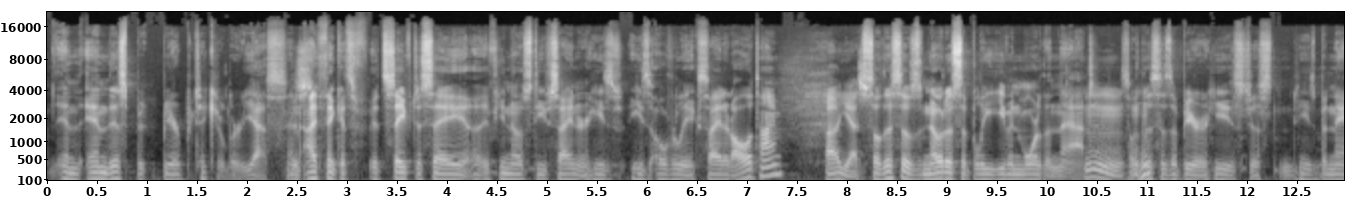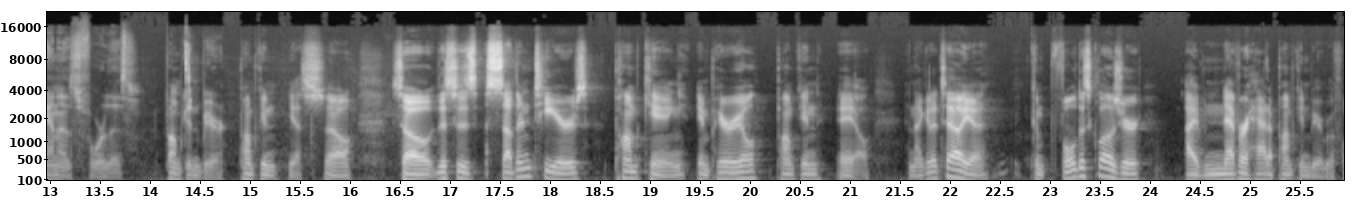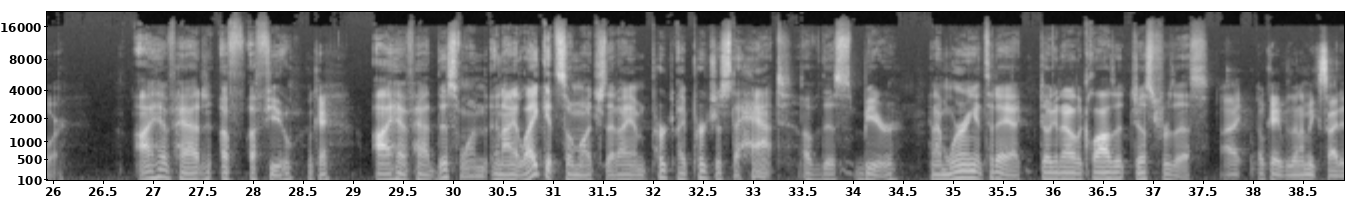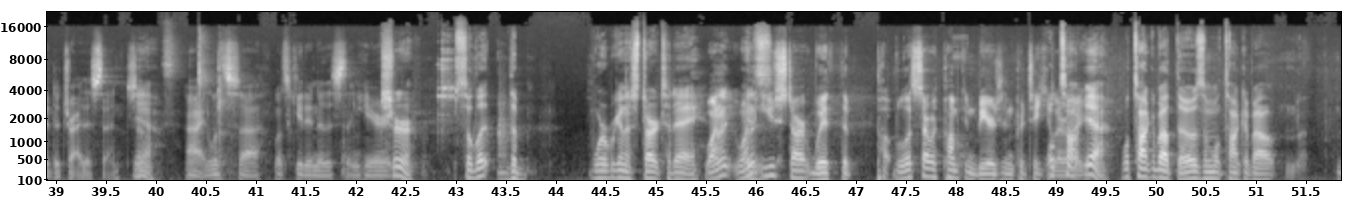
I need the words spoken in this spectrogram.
In in this beer particular, yes, and This- I think it's it's safe to say uh, if you know Steve Seitner, he's he's overly excited all the time. Uh, yes. So this is noticeably even more than that. Mm, So mm-hmm. this is a beer he's just he's bananas for this pumpkin beer. Pumpkin, yes. So, so this is Southern Tier's Pumking Imperial Pumpkin Ale, and I got to tell you, com- full disclosure, I've never had a pumpkin beer before. I have had a, f- a few. Okay. I have had this one, and I like it so much that I am pur- I purchased a hat of this beer, and I'm wearing it today. I dug it out of the closet just for this. I okay, but then I'm excited to try this then. So, Yeah. All right, let's uh, let's get into this thing here. Sure. So let the where we're gonna start today. Why don't Why don't you start with the? Well, let's start with pumpkin beers in particular. We'll talk. like- Yeah, we'll talk about those, and we'll talk about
